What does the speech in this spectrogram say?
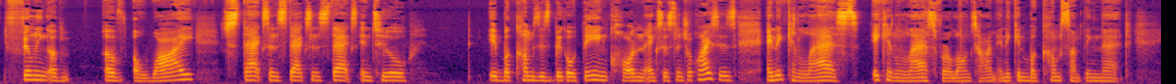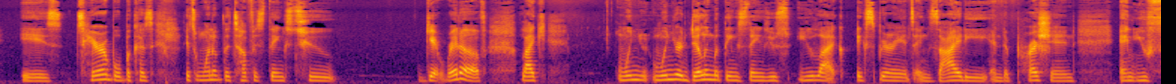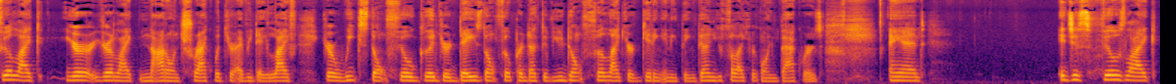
feeling of of a why stacks and stacks and stacks until it becomes this big old thing called an existential crisis and it can last it can last for a long time and it can become something that is terrible because it's one of the toughest things to get rid of. Like when you when you're dealing with these things you you like experience anxiety and depression and you feel like you're you're like not on track with your everyday life. Your weeks don't feel good. Your days don't feel productive. You don't feel like you're getting anything done. You feel like you're going backwards. And it just feels like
